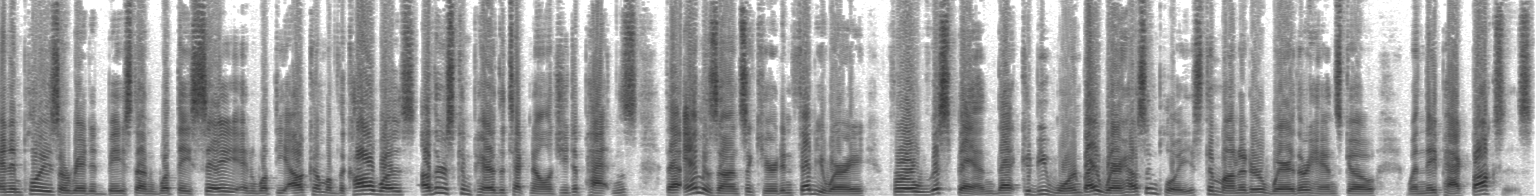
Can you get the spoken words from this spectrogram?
and employees are rated based on what they say and what the outcome of the call was. Others compare the technology to patents that Amazon secured in February for a wristband that could be worn by warehouse employees to monitor where their hands go when they pack boxes,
